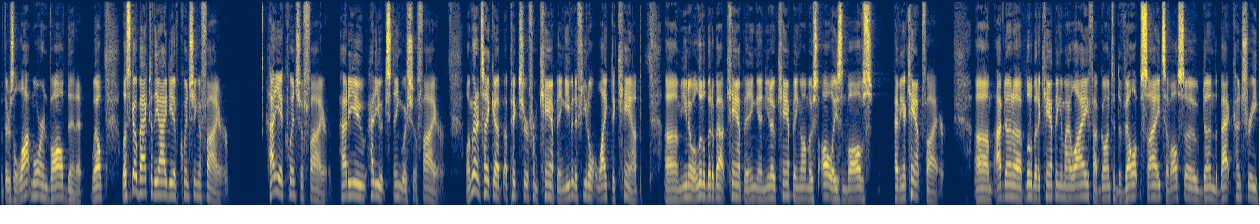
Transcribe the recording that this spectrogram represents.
but there's a lot more involved in it. Well, let's go back to the idea of quenching a fire. How do you quench a fire? How do you, how do you extinguish a fire? Well, I'm going to take a, a picture from camping, even if you don't like to camp. Um, you know a little bit about camping, and you know camping almost always involves having a campfire. Um, I've done a little bit of camping in my life. I've gone to developed sites. I've also done the backcountry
